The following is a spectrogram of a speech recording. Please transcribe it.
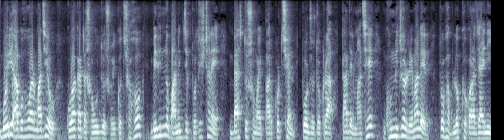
বৈরী আবহাওয়ার মাঝেও কুয়াকাটা সমুদ্র সৈকত সহ বিভিন্ন বাণিজ্যিক প্রতিষ্ঠানে ব্যস্ত সময় পার করছেন পর্যটকরা। তাদের মাঝে ঘূর্ণিঝড় রেমালের প্রভাব লক্ষ্য করা যায়নি।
